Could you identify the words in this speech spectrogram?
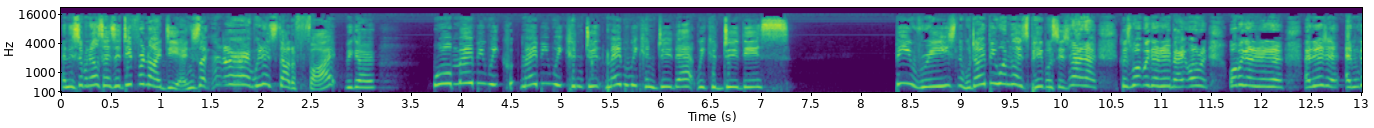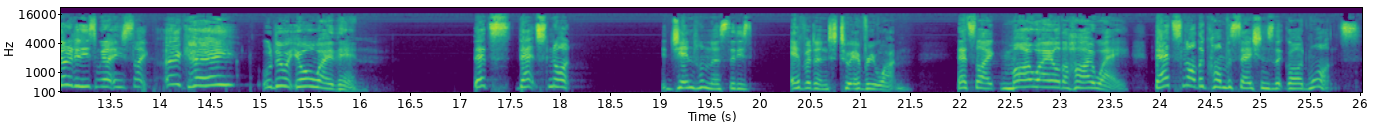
and then someone else has a different idea. And it's like, we don't start a fight. We go, well, maybe we could, maybe we can do, maybe we can do that. We could do this. Be reasonable. Don't be one of those people who says, no, no, because what we're going to do, mate, what, what we're going to do, and, we're going to do this, and it's like, okay, we'll do it your way then. That's, that's not gentleness that is evident to everyone. That's like my way or the highway. That's not the conversations that God wants.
